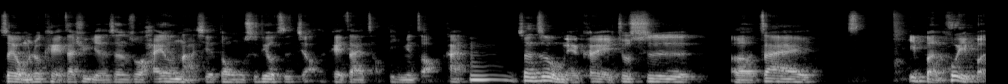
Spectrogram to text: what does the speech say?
所以我们就可以再去延伸说还有哪些动物是六只脚的，可以在草地里面找看。嗯，甚至我们也可以就是呃，在一本绘本，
